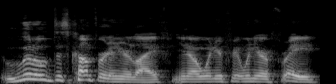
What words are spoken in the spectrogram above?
little discomfort in your life. You know when you're when you're afraid,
